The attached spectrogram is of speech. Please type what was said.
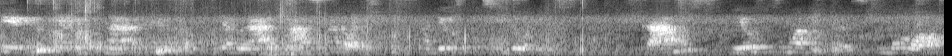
que eles se abominassem e adoraram Asmarote, a deusa dos Sidônios, Camus, deus dos Moabitas, e Moloch,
